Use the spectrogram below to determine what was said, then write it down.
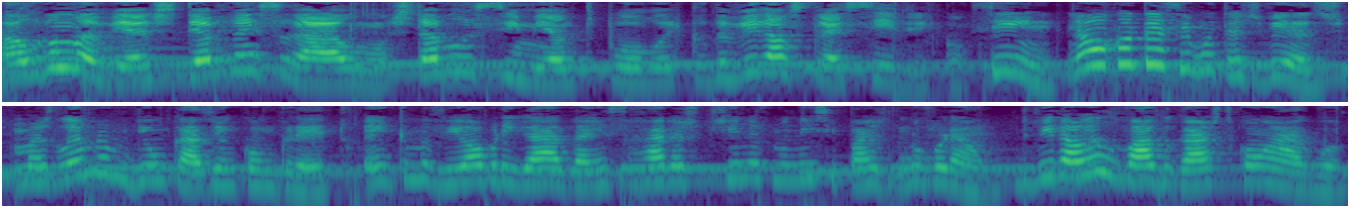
Alguma vez teve de encerrar algum estabelecimento público devido ao stress hídrico? Sim, não acontece muitas vezes, mas lembro-me de um caso em concreto em que me vi obrigada a encerrar as piscinas municipais no verão, devido ao elevado gasto com água,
